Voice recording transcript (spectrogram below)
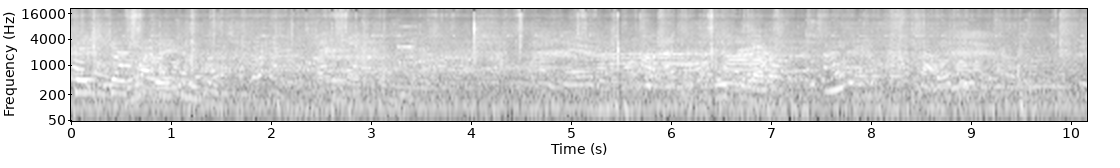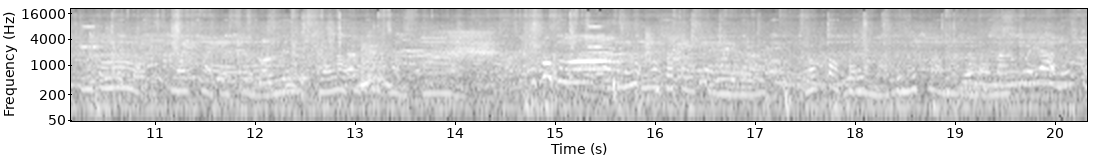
ช่วยช่วยช่วยอะไรอีกแล้วต่อไปหมาจะไม่ทำมันไม่อยากเล่นสั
